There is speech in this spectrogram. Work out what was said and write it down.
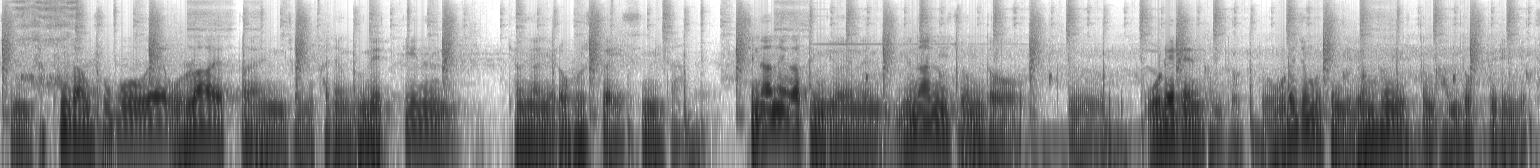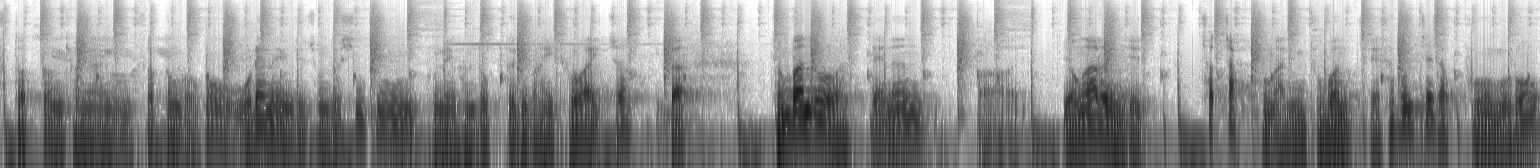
지금 작품상 후보에 올라와 있다는 점이 가장 눈에 띄는 경향이라고 볼 수가 있습니다. 지난해 같은 경우에는 유난히 좀더 그 오래된 감독들, 오래전부터 이제 명성이 있던 감독들이 이제 붙었던 경향이 있었던 거고, 올해는 이제 좀 더 신친분의 감독들이 많이 들어와 있죠. 그러니까 전반적으로 봤을 때는 어, 영화를 이제 첫 작품 아니면 두 번째, 세 번째 작품으로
